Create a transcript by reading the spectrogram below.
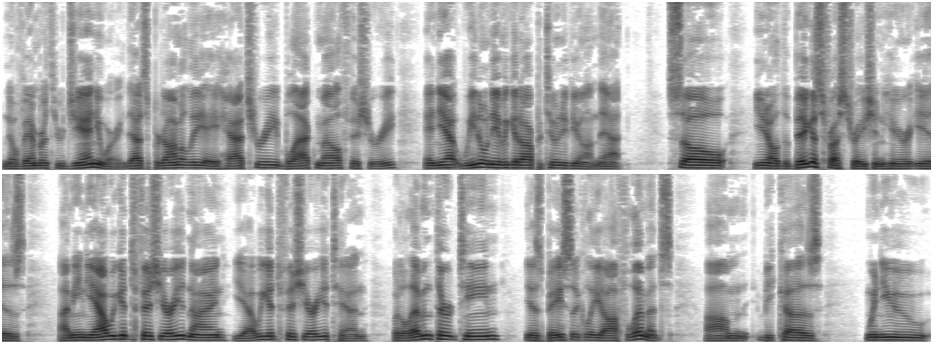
November through January. That's predominantly a hatchery blackmouth fishery, and yet we don't even get opportunity on that. So, you know, the biggest frustration here is I mean, yeah, we get to fish area 9, yeah, we get to fish area 10, but 11 13 is basically off limits um, because when you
